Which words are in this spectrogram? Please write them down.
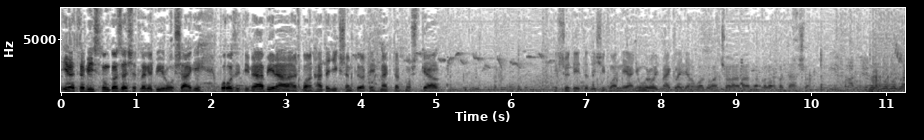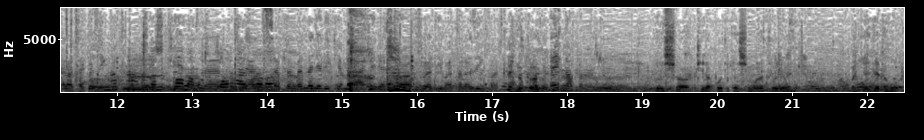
illetve bíztunk az esetleg egy bírósági pozitív elbírálásban, hát egyik sem történt meg, tehát most kell, és sötétedésig van néhány óra, hogy meg legyen oldva a családnak a lakhatása. eladták az ingatlanon, 2009. szeptember 4-én már átjegyezte a földhivatal az ingatlan. Egy nap alatt? Egy nap alatt. És a kilapoltatási moratórium? Vagy egyet, ahol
